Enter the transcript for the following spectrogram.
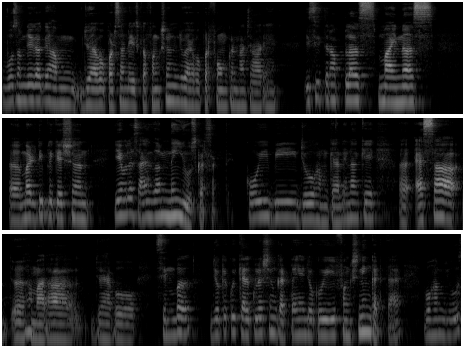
वो समझेगा कि हम जो है वो परसेंटेज का फ़ंक्शन जो है वो परफॉर्म करना चाह रहे हैं। इसी तरह प्लस माइनस मल्टीप्लिकेशन ये वाले साइंस हम नहीं यूज़ कर सकते। कोई भी जो हम कह लेना कि ऐसा हमारा जो है वो सिंबल जो कि कोई कैलकुलेशन करता है जो कोई फंक्शनिंग करता है, वो हम यूज़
